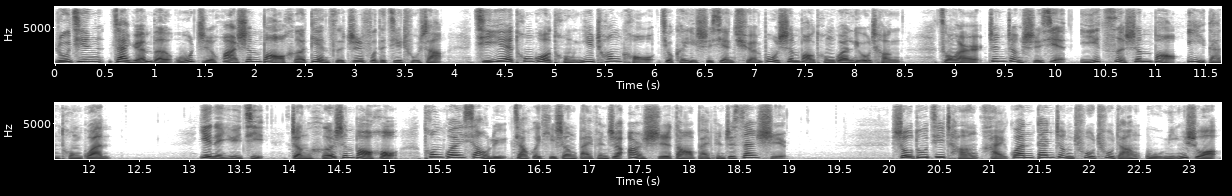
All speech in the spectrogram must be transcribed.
如今，在原本无纸化申报和电子支付的基础上，企业通过统一窗口就可以实现全部申报通关流程，从而真正实现一次申报一单通关。业内预计，整合申报后，通关效率将会提升百分之二十到百分之三十。首都机场海关单证处处长武明说：“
